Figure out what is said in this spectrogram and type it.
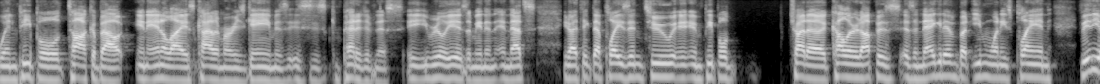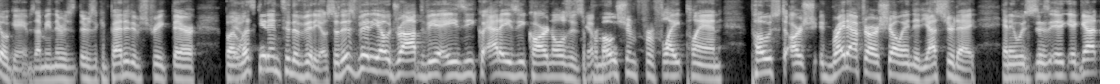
when people talk about and analyze Kyler Murray's game is, is his competitiveness. He really is. I mean, and, and that's, you know, I think that plays into, and people try to color it up as, as a negative, but even when he's playing video games, I mean, there's, there's a competitive streak there. But yeah. let's get into the video. So this video dropped via AZ at AZ Cardinals. It's a yep. promotion for flight plan post our sh- right after our show ended yesterday and it was mm-hmm. just it, it got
